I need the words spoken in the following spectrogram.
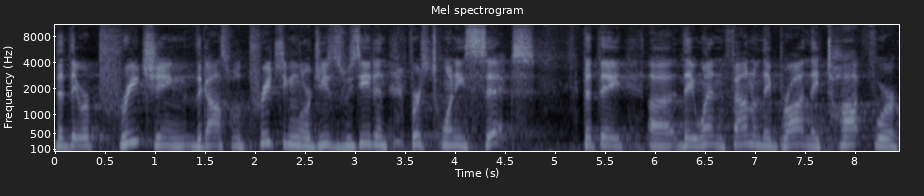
that they were preaching the gospel, preaching Lord Jesus. We see it in verse 26 that they, uh, they went and found him, they brought and they taught for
